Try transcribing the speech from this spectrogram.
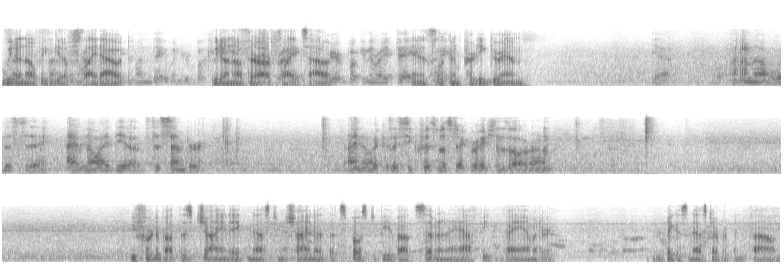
We don't know if we can get a flight out. Monday when you're booking We don't know if there are flights out. You're booking the right day. And it's looking pretty grim. Yeah. I don't know. What is today? I have no idea. It's December. I know it because I see Christmas decorations all around. We've heard about this giant egg nest in China that's supposed to be about seven and a half feet in diameter. The biggest nest ever been found.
